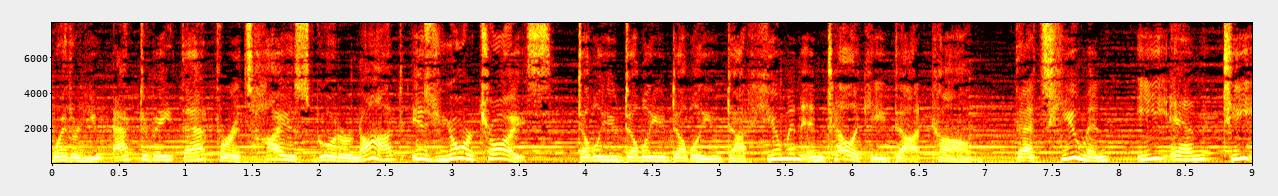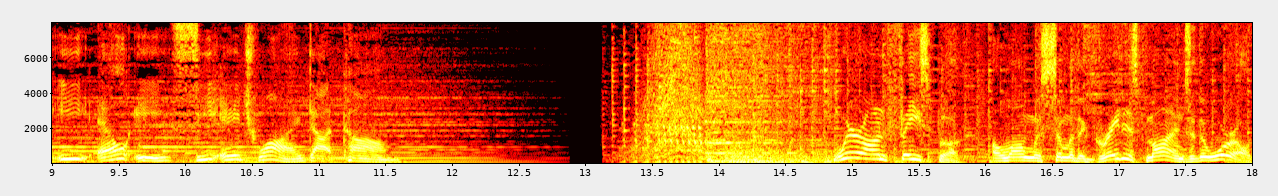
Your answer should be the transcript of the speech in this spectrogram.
Whether you activate that for its highest good or not is your choice. www.humanentelechy.com. That's human, E N T E L E C H Y.com. We're on Facebook, along with some of the greatest minds of the world,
